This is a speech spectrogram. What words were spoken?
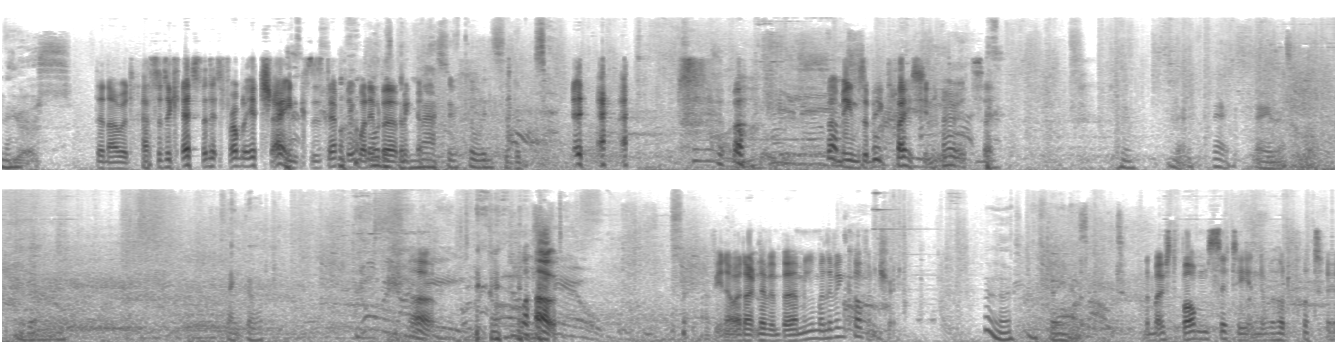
No. Yes. Then I would hazard a guess that it's probably a chain because there's definitely one in What is the Birmingham. massive coincidence? well, Birmingham's a big place, you know. It's uh, No, very, very much. Thank God. oh, whoa. If you know, I don't live in Birmingham. I live in Coventry, Oh, that's very nice. the most bombed city in the World War Two.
